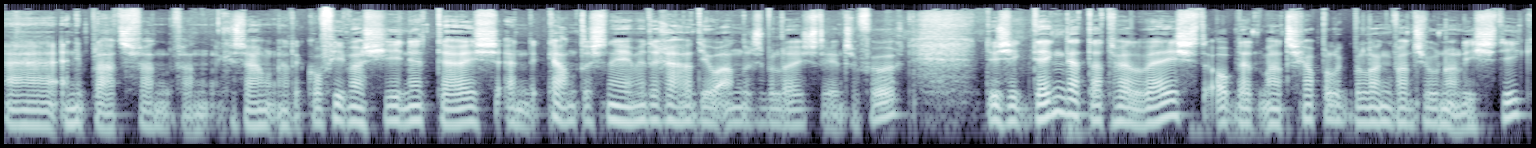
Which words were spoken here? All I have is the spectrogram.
uh, en in plaats van, van gezamenlijk naar de koffiemachine thuis en de kanters nemen, de radio anders beluisteren enzovoort. Dus ik denk dat dat wel wijst op dat maatschappelijk belang van journalistiek.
